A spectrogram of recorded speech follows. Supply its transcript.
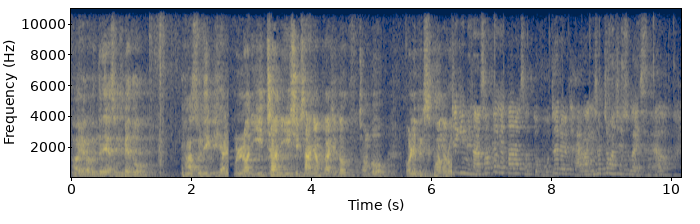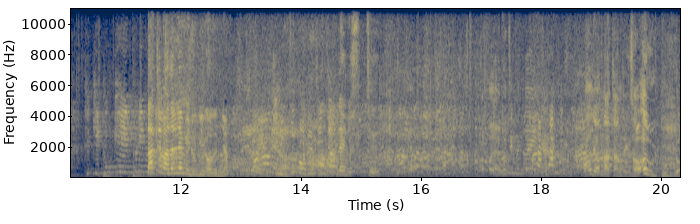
어, 여러분들의 선배도 파나소닉 PR 물론 2024년까지도 전부 올림픽 스폰으로 움직임이나 성격에 따라서 또 모드를 다양하게 설정하실 수가 있어요. 특히 4K 프리 따지 마들렘이 룩이거든요. 레미스트. 빨리 왔나, 짱쟁이사. 아우, 이거.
